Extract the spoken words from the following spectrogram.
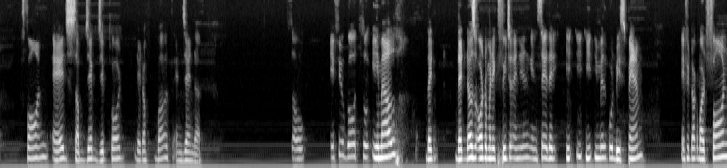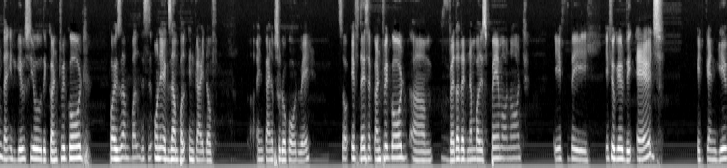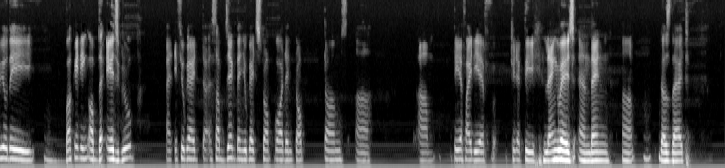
phone, age, subject, zip code, date of birth, and gender. So if you go to email, that that does automatic feature engineering and say that e e email could be spam. If you talk about phone, then it gives you the country code. For example, this is only example in kind of in kind of pseudocode way. So if there's a country code, um, whether that number is spam or not, if the if you give the age, it can give you the bucketing of the age group. And if you get a subject, then you get stop word and top terms, uh, um, TF-IDF detect the language and then uh, does that.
